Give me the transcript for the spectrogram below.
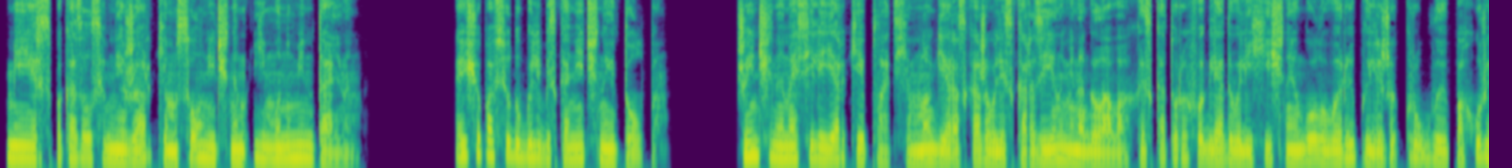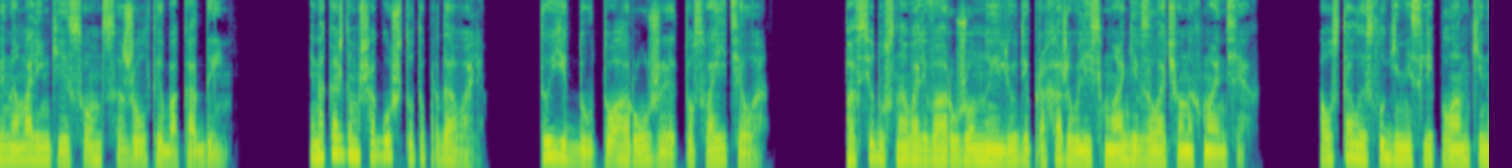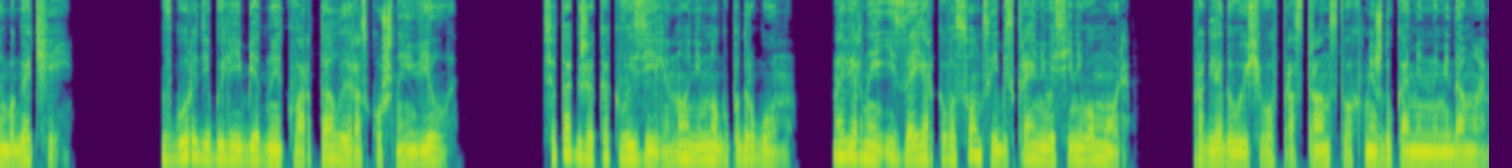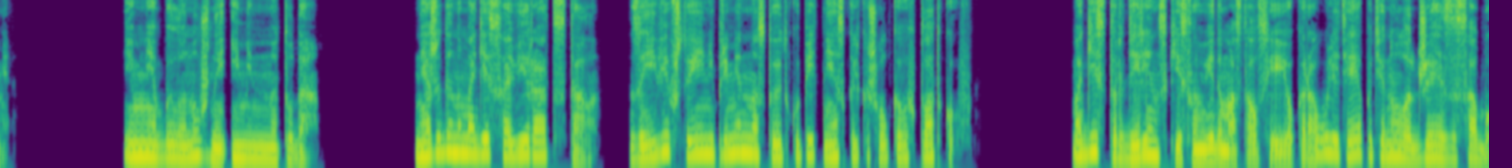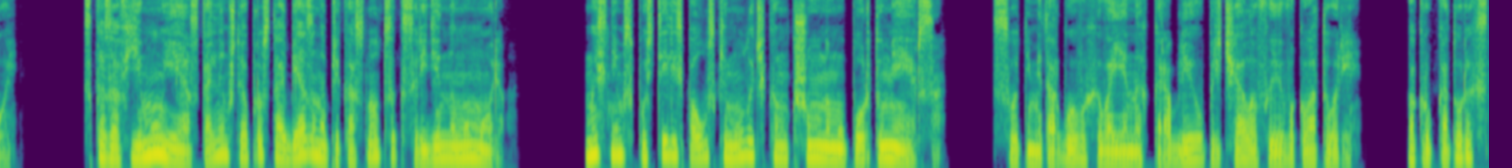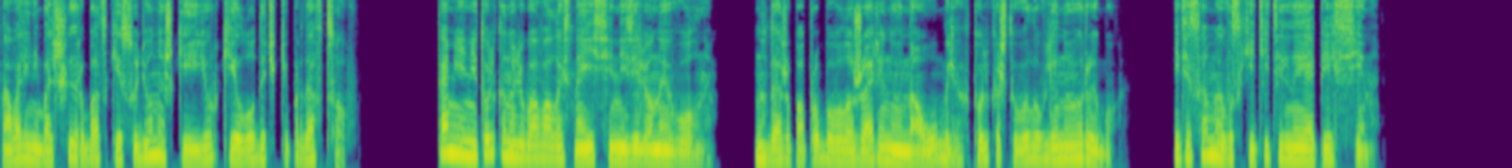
Мейерс показался мне жарким, солнечным и монументальным. А еще повсюду были бесконечные толпы. Женщины носили яркие платья, многие расхаживали с корзинами на головах, из которых выглядывали хищные головы рыб или же круглые, похожие на маленькие солнца, желтые бока дынь. И на каждом шагу что-то продавали. То еду, то оружие, то свои тела. Повсюду сновали вооруженные люди, прохаживались маги в золочёных мантиях, а усталые слуги несли полонки на богачей. В городе были и бедные кварталы, и роскошные виллы, все так же, как в Изиле, но немного по-другому. Наверное, из-за яркого солнца и бескрайнего синего моря, проглядывающего в пространствах между каменными домами. И мне было нужно именно туда. Неожиданно Магесса Авира отстала, заявив, что ей непременно стоит купить несколько шелковых платков. Магистр Дерин с кислым видом остался ее караулить, а я потянула Джея за собой, сказав ему и остальным, что я просто обязана прикоснуться к Срединному морю, мы с ним спустились по узким улочкам к шумному порту Мейерса с сотнями торговых и военных кораблей у причалов и в акватории, вокруг которых сновали небольшие рыбацкие суденышки и юркие лодочки продавцов. Там я не только налюбовалась на истине зеленые волны, но даже попробовала жареную на углях только что выловленную рыбу и те самые восхитительные апельсины.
